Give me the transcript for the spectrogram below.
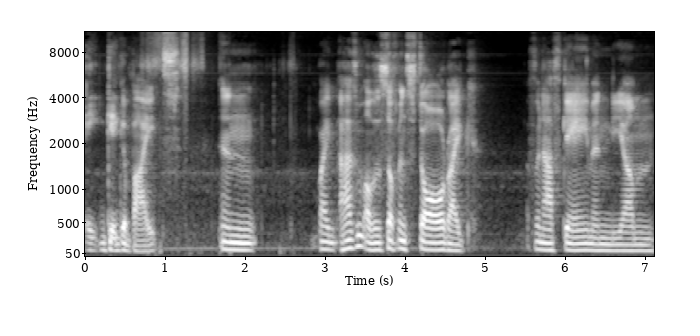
8 gigabytes. And, like, I have some other stuff installed, like, a FNAF game and the, um,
